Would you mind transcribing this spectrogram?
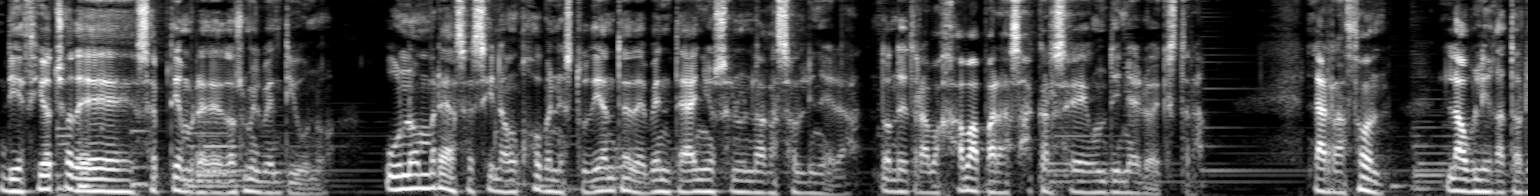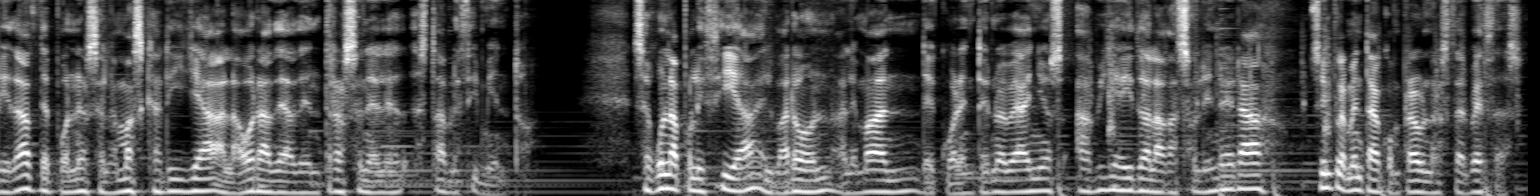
18 de septiembre de 2021. Un hombre asesina a un joven estudiante de 20 años en una gasolinera, donde trabajaba para sacarse un dinero extra. La razón, la obligatoriedad de ponerse la mascarilla a la hora de adentrarse en el establecimiento. Según la policía, el varón, alemán, de 49 años, había ido a la gasolinera simplemente a comprar unas cervezas.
